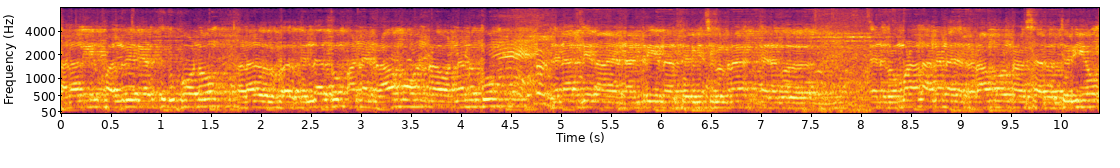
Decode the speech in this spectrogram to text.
அதனால இன்னும் பல்வேறு இடத்துக்கு போகணும். அதனால எல்லாருக்கும் அண்ணன் ராம்மோகன் ராவ் அண்ணனுக்கும் இந்த நேரத்தில் நான் நன்றியை நான் தெரிவித்துக் கொள்கிறேன் எனக்கு எனக்கு ரொம்ப நாள் அண்ணன் ராம்மோகன் ராவ் சார் தெரியும்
